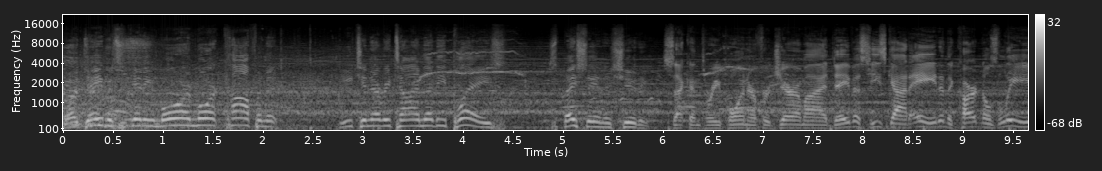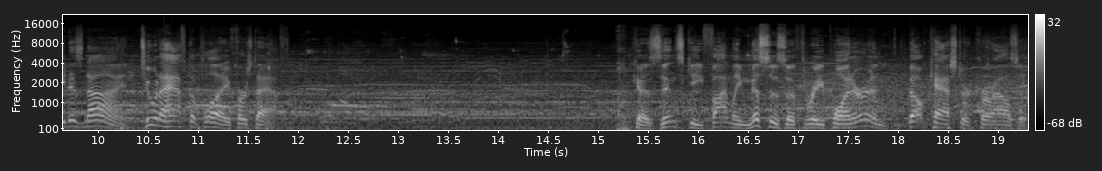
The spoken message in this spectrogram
Well, Davis is getting more and more confident each and every time that he plays, especially in his shooting. Second three pointer for Jeremiah Davis. He's got eight, and the Cardinals' lead is nine. Two and a half to play, first half. Kozinski finally misses a three pointer, and Belcaster corrals it.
